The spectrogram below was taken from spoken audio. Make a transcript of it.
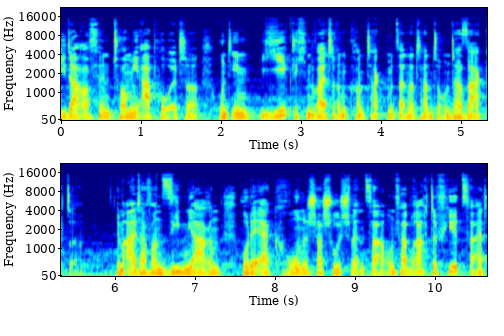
die daraufhin Tommy abholte und ihm jeglichen weiteren Kontakt mit seiner Tante untersagte. Im Alter von sieben Jahren wurde er chronischer Schulschwänzer und verbrachte viel Zeit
